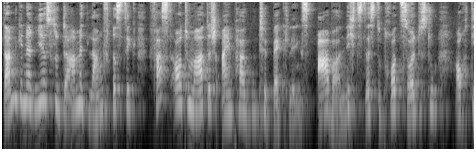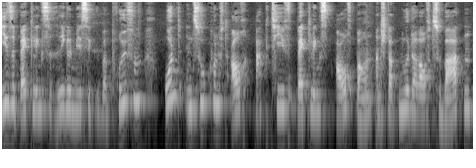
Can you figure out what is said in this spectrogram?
dann generierst du damit langfristig fast automatisch ein paar gute Backlinks. Aber nichtsdestotrotz solltest du auch diese Backlinks regelmäßig überprüfen und in Zukunft auch aktiv Backlinks aufbauen, anstatt nur darauf zu warten,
